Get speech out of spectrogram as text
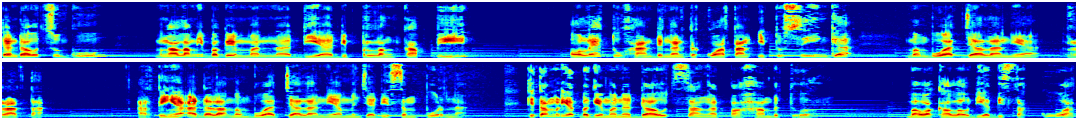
Dan Daud sungguh mengalami bagaimana dia diperlengkapi oleh Tuhan dengan kekuatan itu sehingga membuat jalannya rata. Artinya adalah membuat jalannya menjadi sempurna. Kita melihat bagaimana Daud sangat paham betul bahwa kalau dia bisa kuat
